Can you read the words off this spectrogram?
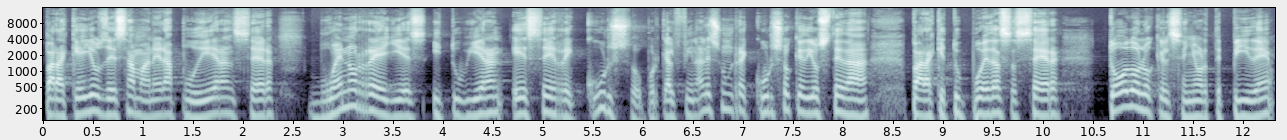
para que ellos de esa manera pudieran ser buenos reyes y tuvieran ese recurso, porque al final es un recurso que Dios te da para que tú puedas hacer todo lo que el Señor te pide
